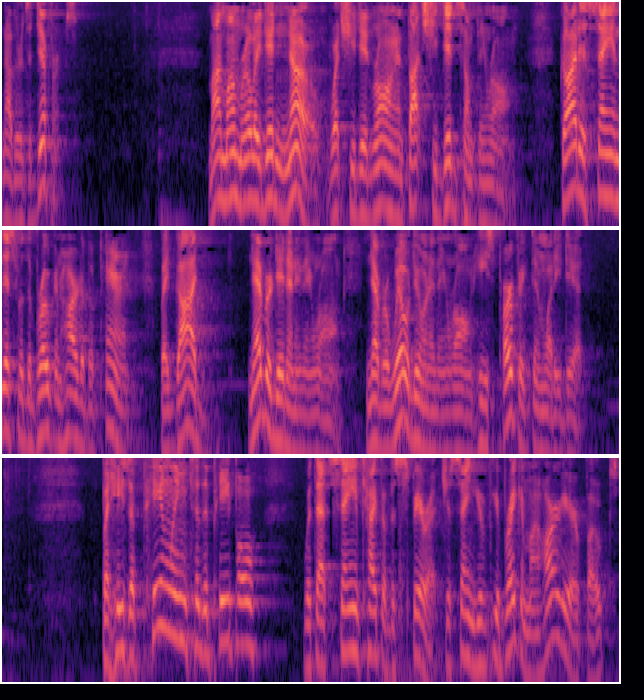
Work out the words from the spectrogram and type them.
Now there's a difference. My mom really didn't know what she did wrong and thought she did something wrong. God is saying this with the broken heart of a parent, but God never did anything wrong, never will do anything wrong. He's perfect in what he did. But he's appealing to the people with that same type of a spirit, just saying, you're, breaking my heart here, folks.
